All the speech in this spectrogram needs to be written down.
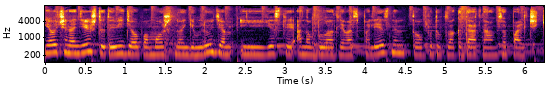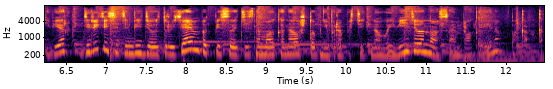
Я очень надеюсь, что это видео поможет многим людям, и если оно было для вас полезным, то буду благодарна вам за пальчики вверх. Делитесь этим видео с друзьями, подписывайтесь на мой канал, чтобы не пропустить новые видео. Ну а с вами была Карина, пока-пока.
